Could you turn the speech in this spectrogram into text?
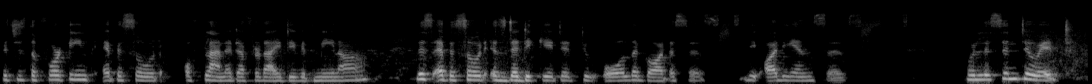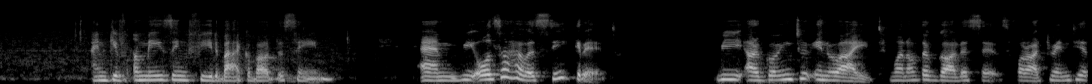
which is the 14th episode of Planet Aphrodite with Meena, this episode is dedicated to all the goddesses, the audiences who listen to it and give amazing feedback about the same. And we also have a secret. We are going to invite one of the goddesses for our 20th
